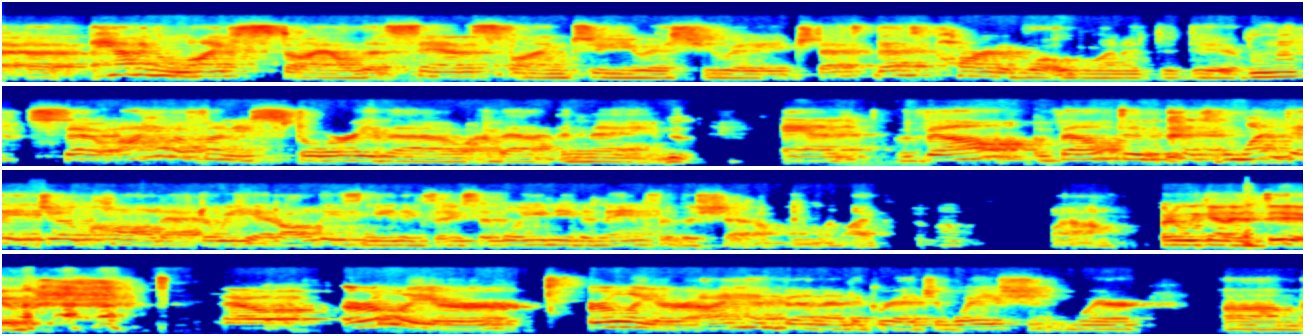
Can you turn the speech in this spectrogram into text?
uh, having a lifestyle that's satisfying to you as you age. That's that's part of what we wanted to do. Mm-hmm. So I have a funny story though about the name. And Val, Val did because one day Joe called after we had all these meetings and he said, Well, you need a name for the show. And we're like, oh, wow, what are we gonna do? so earlier, earlier I had been at a graduation where um,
